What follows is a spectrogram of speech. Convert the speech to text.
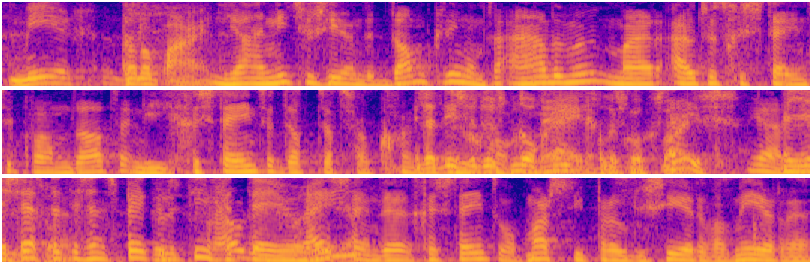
meer dan op aarde. Ja, niet zozeer aan de dampkring om te ademen, maar uit het gesteente kwam dat. En die gesteente, dat, dat is ook gewoon... En dat is er dus nog eigenlijk op Mars. steeds. Ja, Maar je zegt het is een speculatieve Dus theorie. zijn de gesteenten op Mars die produceren wat meer eh,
